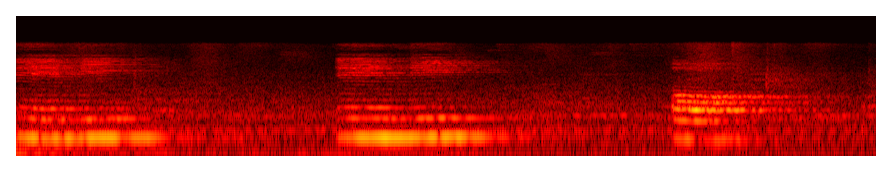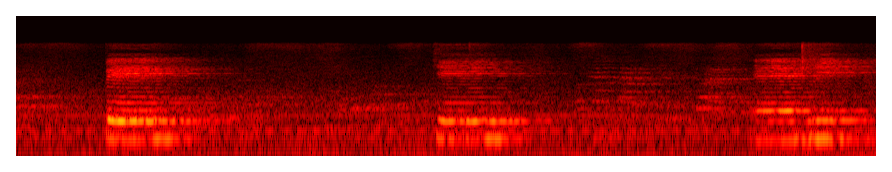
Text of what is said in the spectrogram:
M, N, O, P, Q, R,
